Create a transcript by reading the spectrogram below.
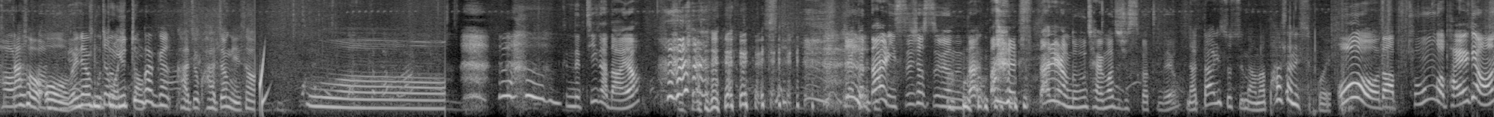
따서 어 왜냐면 보통. 유통 가격 가족 과정에서 우와. 근데 티가 나요? 약간 딸 있으셨으면 딸, 딸, 딸이랑 너무 잘 맞으셨을 것 같은데요? 나 딸 있었으면 아마 파산했을 거예요. 오, 나 좋은 거 발견.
